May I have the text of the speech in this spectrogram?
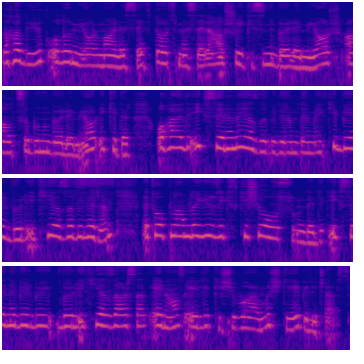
Daha büyük olamıyor maalesef. 4 mesela şu ikisini bölemiyor. 6 bunu bölemiyor. 2'dir. O halde x yerine ne yazabilirim demek ki 1 bölü 2 yazabilirim. E toplamda 100x kişi olsun dedik. x yerine 1 bölü 2 yazarsak en az 50 kişi varmış diyebileceğiz.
